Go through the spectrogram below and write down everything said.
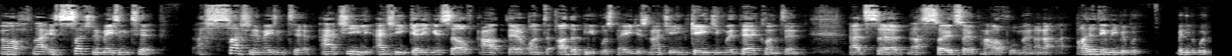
Oh, that is such an amazing tip. That's such an amazing tip. Actually, actually getting yourself out there onto other people's pages and actually engaging with their content. That's uh, that's so so powerful, man. And I, I don't think many people many people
